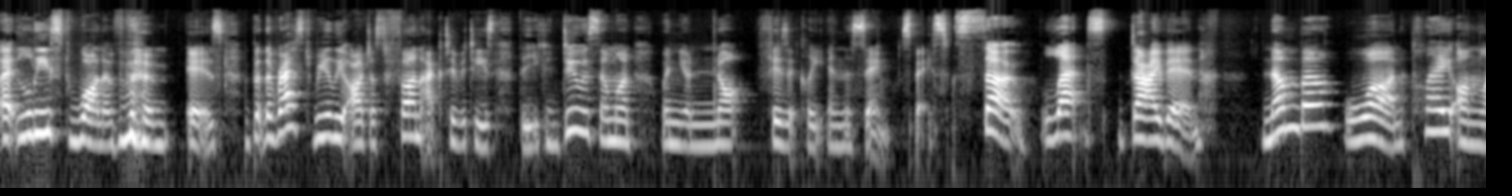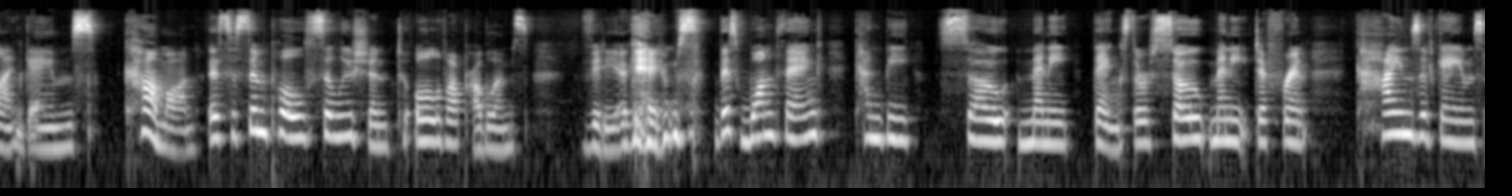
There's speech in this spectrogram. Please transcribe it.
At least one of them is. But the rest really are just fun activities that you can do with someone when you're not physically in the same space. So let's dive in. Number one, play online games. Come on, it's a simple solution to all of our problems video games. This one thing can be so many things. There are so many different kinds of games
